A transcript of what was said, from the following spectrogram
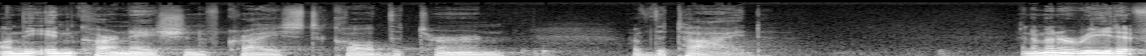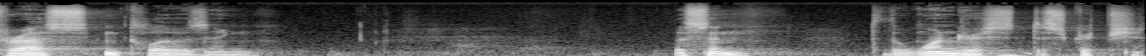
on the incarnation of Christ called The Turn of the Tide. And I'm going to read it for us in closing. Listen to the wondrous description.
